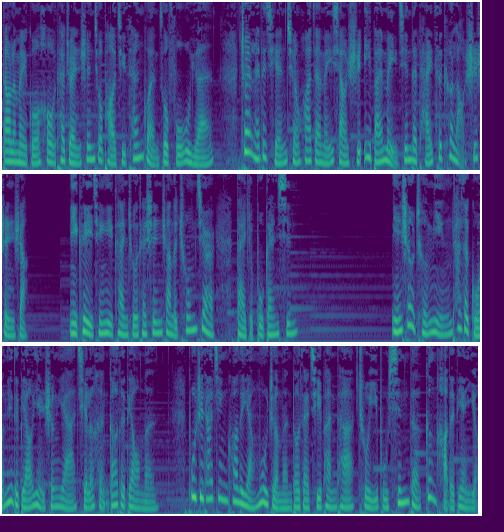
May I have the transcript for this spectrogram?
到了美国后，他转身就跑去餐馆做服务员，赚来的钱全花在每小时一百美金的台词课老师身上。你可以轻易看出他身上的冲劲儿，带着不甘心。年少成名，他在国内的表演生涯起了很高的调门，不知他近况的仰慕者们都在期盼他出一部新的、更好的电影。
